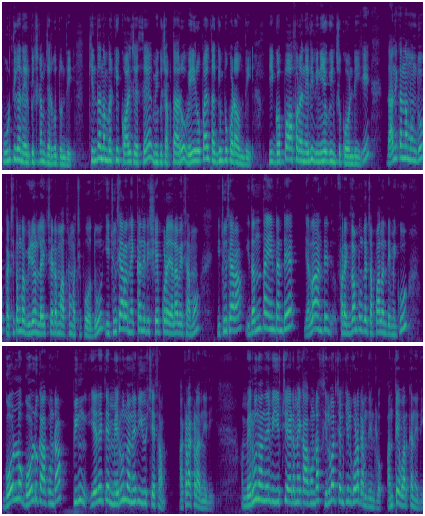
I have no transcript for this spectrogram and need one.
పూర్తిగా నేర్పించడం జరుగుతుంది. కింద నంబర్కి కాల్ చేస్తే మీకు చెప్తారు. వెయ్యి రూపాయల తగ్గింపు కూడా ఉంది. ఈ గొప్ప ఆఫర్ అనేది వినియోగించుకోండి. దానికన్నా ముందు ఖచ్చితంగా వీడియోని లైక్ చేయడం మాత్రం మర్చిపోవద్దు. ఈ చూసారా నెక్ అనేది షేప్ కూడా ఎలా వేసామో ఈ చూసారా? ఇదంతా ఏంటంటే ఎలా అంటే ఫర్ ఎగ్జాంపుల్గా చెప్పాలంటే మీకు గోల్డ్లో గోల్డ్ కాకుండా పింక్ ఏదైతే మెరూన్ అనేది యూజ్ చేసాం అక్కడక్కడ అనేది. మెరూన్ అనేది యూజ్ చేయడమే కాకుండా సిల్వర్ చమ్కీలు కూడా పెట్టాం దీంట్లో అంతే వర్క్ అనేది.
